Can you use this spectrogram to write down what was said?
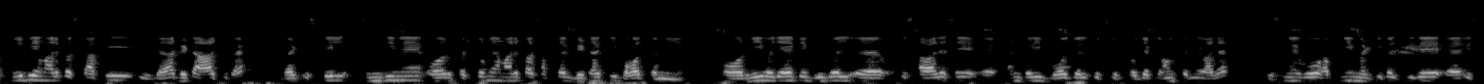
پھر بھی ہمارے پاس کافی زیادہ ڈیٹا آ چکا ہے بٹ اسٹل سندھی میں اور پشتو میں ہمارے پاس اب تک ڈیٹا کی بہت کمی ہے۔ اور یہی وجہ ہے کہ گوگل اس حوالے سے ان قریب بہت جلد کچھ پروجیکٹ لانچ کرنے والا ہے۔ جس میں وہ اپنی ملٹیپل چیزیں اس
